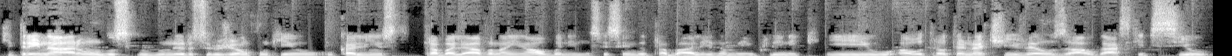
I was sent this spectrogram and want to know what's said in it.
que treinaram um dos, do neurocirurgião com quem o, Carlinhos trabalhava lá em Albany, não sei se ainda trabalha aí na Mayo Clinic. E o, a outra alternativa é usar o gasket seal,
